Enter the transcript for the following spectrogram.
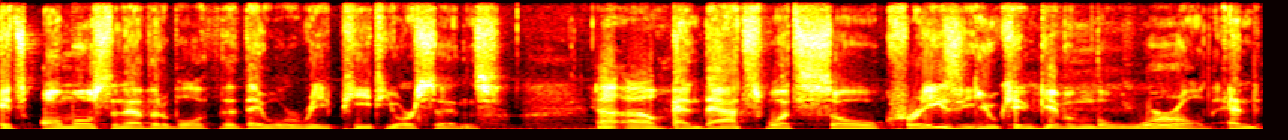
it's almost inevitable that they will repeat your sins. Uh oh. And that's what's so crazy. You can give them the world. And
